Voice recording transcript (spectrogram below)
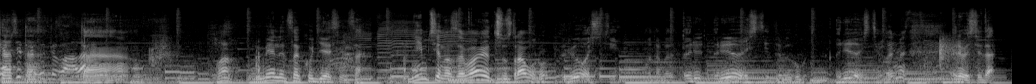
Я вже приготувала. Так. Ва, Мельниця кудесниця. Німці називають цю страву ру- Рьості. От так от, рю-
